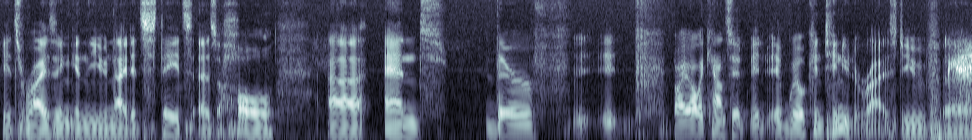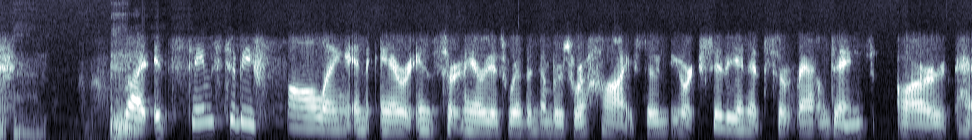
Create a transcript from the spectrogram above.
it's rising in the United States as a whole, uh, and there, it, by all accounts, it, it, it, will continue to rise. Do you? Right. It seems to be falling in air in certain areas where the numbers were high. So New York City and its surroundings are ha-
